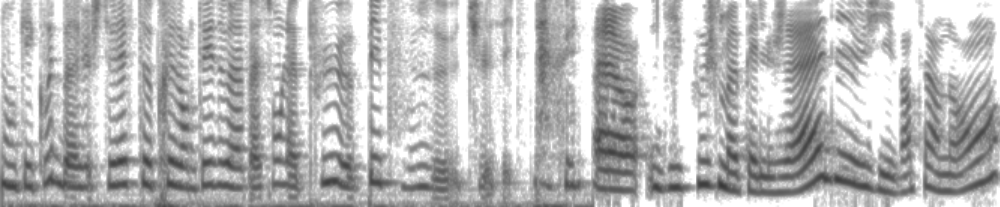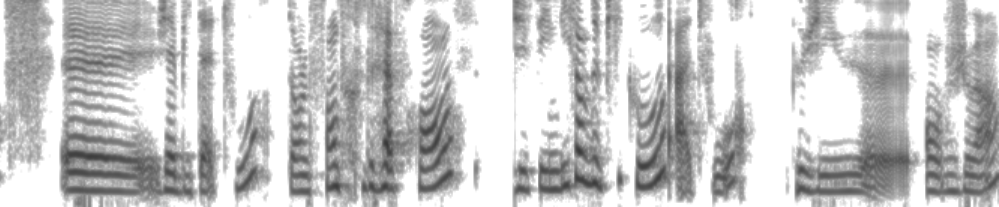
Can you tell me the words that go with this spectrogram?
Donc écoute, bah, je te laisse te présenter de la façon la plus euh, pépouse, euh, tu le sais. Alors, du coup, je m'appelle Jade, j'ai 21 ans, euh, j'habite à Tours, dans le centre de la France. J'ai fait une licence de psycho à Tours, que j'ai eue en juin,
